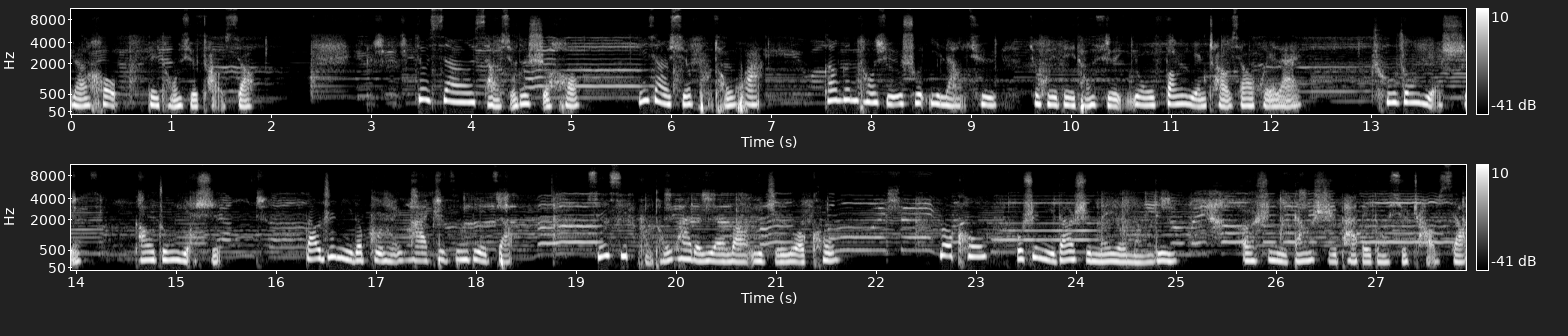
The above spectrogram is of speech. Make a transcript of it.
然后被同学嘲笑。就像小学的时候，你想学普通话，刚跟同学说一两句，就会被同学用方言嘲笑回来。初中也是，高中也是，导致你的普通话至今蹩脚，学习普通话的愿望一直落空。落空不是你当时没有能力，而是你当时怕被同学嘲笑。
